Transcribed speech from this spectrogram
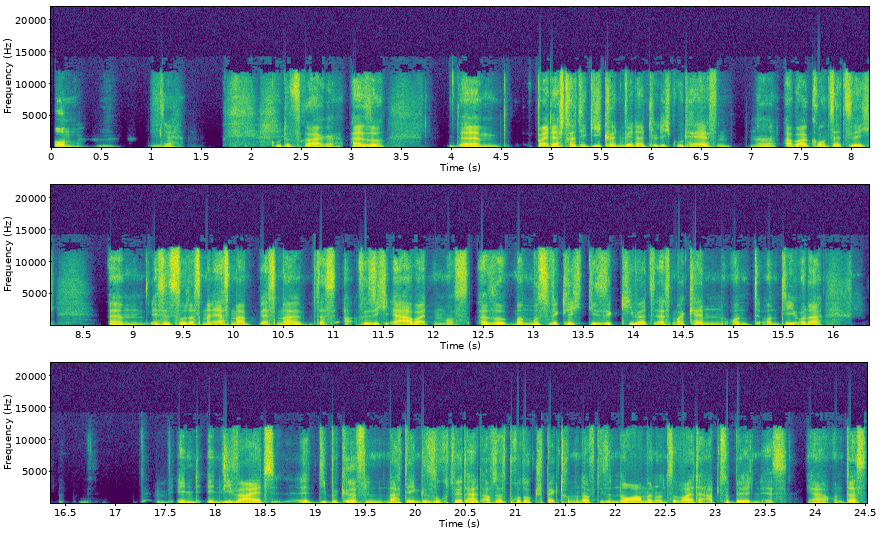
um? Ja, gute Frage. Also ähm, bei der Strategie können wir natürlich gut helfen, ne? aber grundsätzlich ähm, ist es so, dass man erstmal erstmal das für sich erarbeiten muss. Also man muss wirklich diese Keywords erstmal kennen und, und die oder in, inwieweit äh, die Begriffe, nach denen gesucht wird, halt auf das Produktspektrum und auf diese Normen und so weiter abzubilden ist. Ja, und das,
